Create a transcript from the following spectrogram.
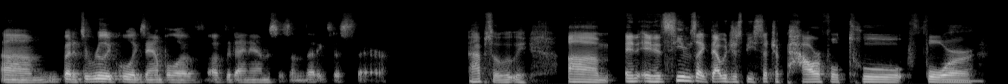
Um, but it's a really cool example of, of the dynamicism that exists there. Absolutely. Um, and, and it seems like that would just be such a powerful tool for you know,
